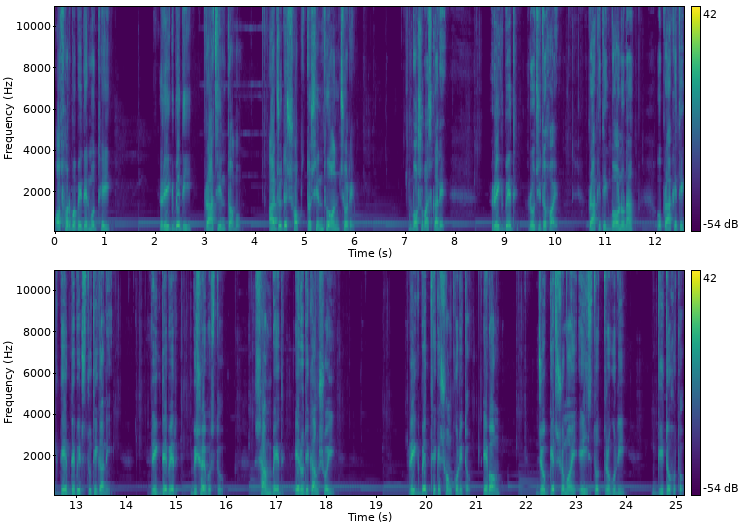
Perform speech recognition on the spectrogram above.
অথর্ব বেদের মধ্যেই ঋগ্বেদই প্রাচীনতম। আর্যদের সপ্ত সিন্ধু অঞ্চলে বসবাসকালে ঋগ্বেদ রচিত হয়। প্রাকৃতিক বর্ণনা ও প্রাকৃতিক দেবদেবীর স্তুতিগানই ঋগ্বেদের বিষয়বস্তু। সামবেদ এর অধিকাংশই ঋগ্বেদ থেকে সংকলিত এবং যজ্ঞের সময় এই স্তোত্রগুলি গীত হতো।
